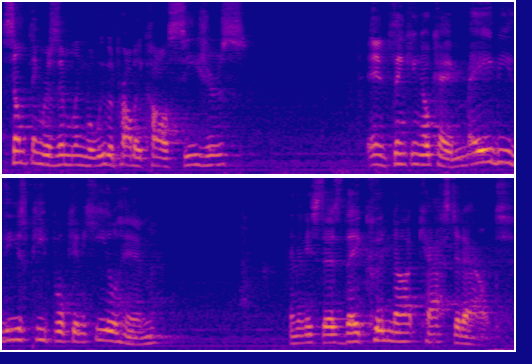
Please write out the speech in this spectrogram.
something resembling what we would probably call seizures, and thinking, okay, maybe these people can heal him. And then he says, they could not cast it out.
